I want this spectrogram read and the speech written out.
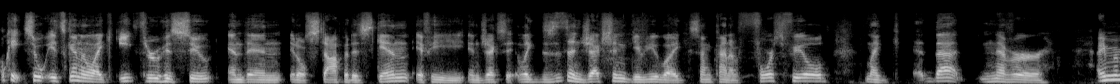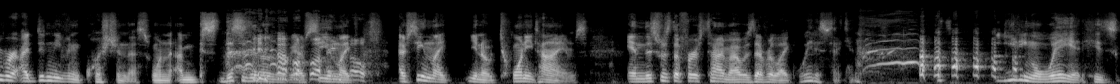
Okay, so it's gonna like eat through his suit, and then it'll stop at his skin if he injects it. Like, does this injection give you like some kind of force field? Like that never. I remember I didn't even question this when I'm. This is another movie I've seen like. I've seen like you know twenty times, and this was the first time I was ever like, wait a second, it's eating away at his.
